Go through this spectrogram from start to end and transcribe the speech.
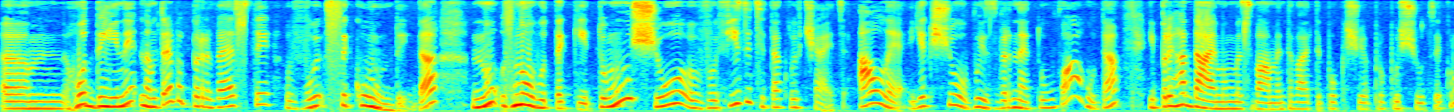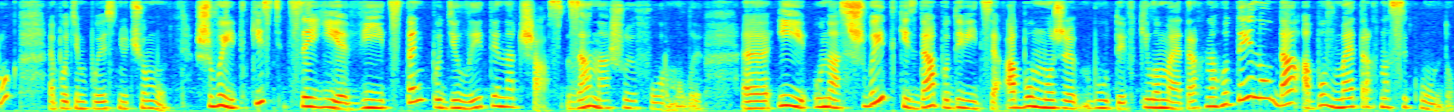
Ем, години нам треба перевести в секунди. Да? Ну, знову таки, тому що в фізиці так вивчається. Але якщо ви звернете увагу, да, і пригадаємо ми з вами, давайте поки що я пропущу цей крок, я потім поясню чому. Швидкість це є відстань поділити на час за нашою формулою. Е, І у нас швидкість, да, подивіться, або може бути в кілометрах на годину, да, або в метрах на секунду.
